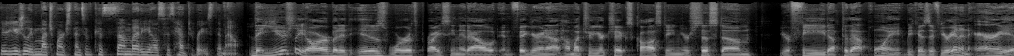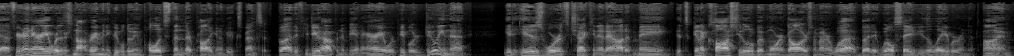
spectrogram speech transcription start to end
They're usually much more expensive because somebody else has had to raise them out. They usually are, but it is worth pricing it out and figuring out how much are your chicks costing, your system, your feed up to that point. Because if you're in an area, if you're in an area where there's not very many people doing pullets, then they're probably going to be expensive. But if you do happen to be in an area where people are doing that, it is worth checking it out. It may, it's going to cost you a little bit more in dollars no matter what, but it will save you the labor and the time.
